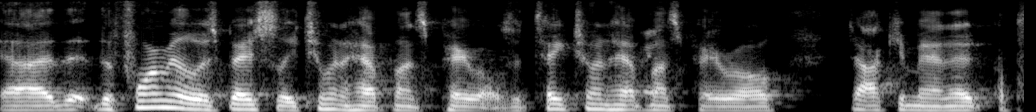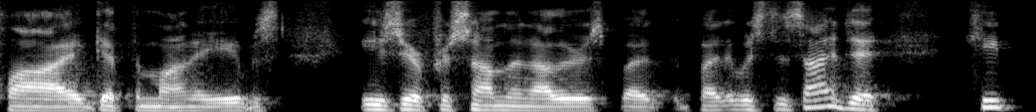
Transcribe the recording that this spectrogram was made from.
Uh, the, the formula was basically two and a half months payroll. So take two and a half months payroll, document it, apply, get the money. It was easier for some than others, but but it was designed to keep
